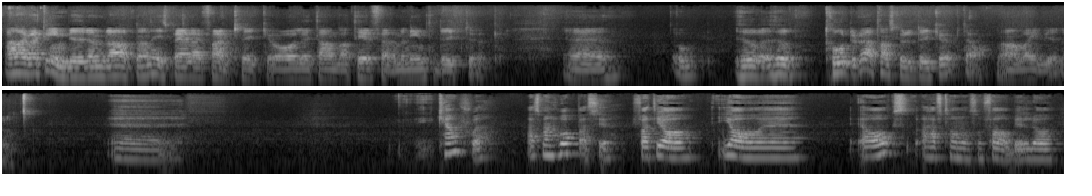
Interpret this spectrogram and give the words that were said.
Han har varit inbjuden bland annat när ni spelade i Frankrike och lite andra tillfällen men inte dykt upp. Eh, hur, hur trodde du att han skulle dyka upp då när han var inbjuden? Eh, kanske. Alltså man hoppas ju. För att jag, jag, eh, jag har också haft honom som förebild och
